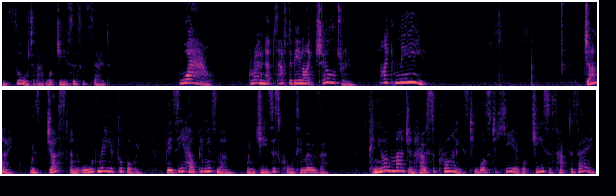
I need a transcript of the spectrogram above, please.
and thought about what Jesus had said. Wow! Grown ups have to be like children, like me. Janai was just an ordinary little boy, busy helping his mum when Jesus called him over. Can you imagine how surprised he was to hear what Jesus had to say?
